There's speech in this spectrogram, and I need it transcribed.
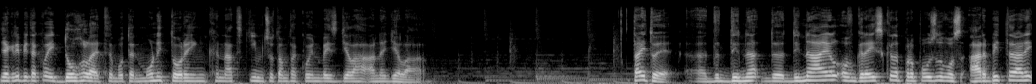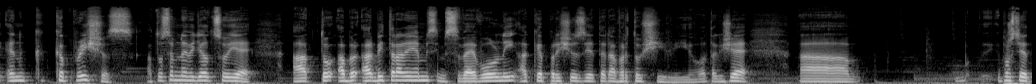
jak kdyby takový dohled nebo ten monitoring nad tím, co tam ta Coinbase dělá a nedělá. Tady to je. Uh, the, den- the denial of grayscale proposal was arbitrary and capricious. A to jsem nevěděl, co je. A to arbitrary je, myslím, svévolný a capricious je teda vrtošivý, jo. Takže uh, prostě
